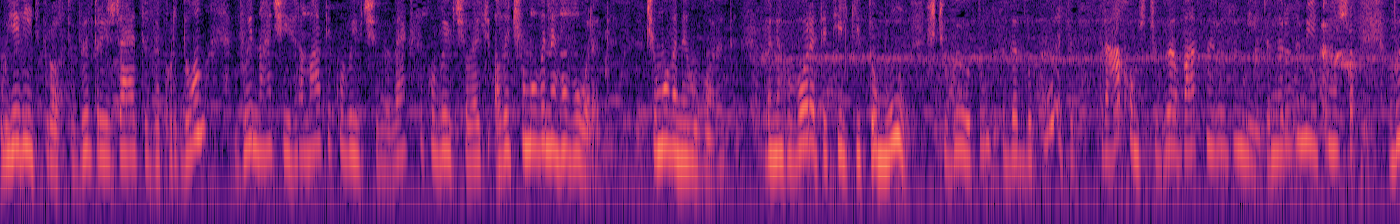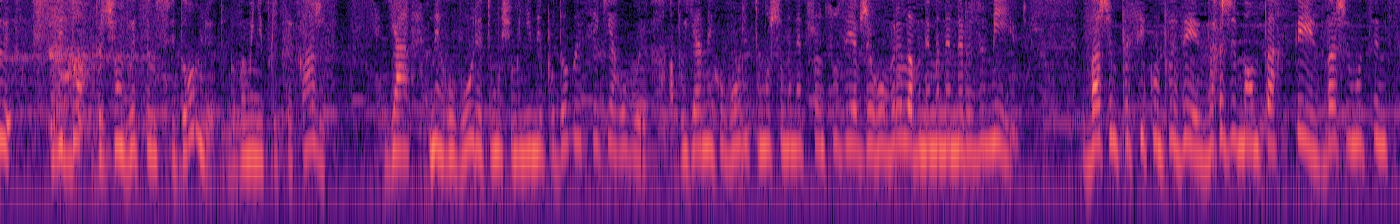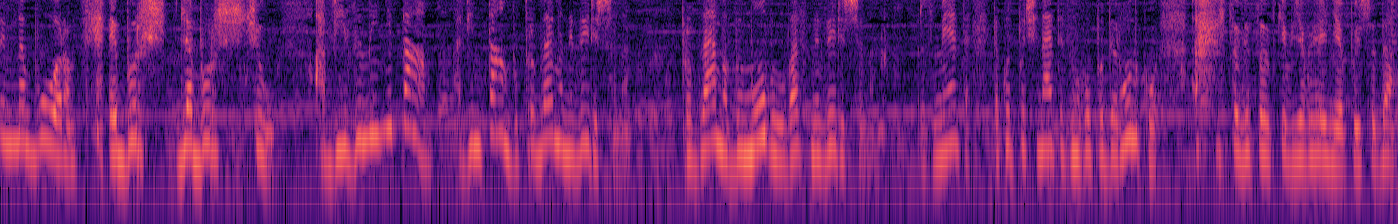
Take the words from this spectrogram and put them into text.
уявіть просто, ви приїжджаєте за кордон, ви наче і граматику вивчили, лексику вивчили, але чому ви не говорите? Чому ви не говорите? Ви не говорите тільки тому, що ви отут себе блокуєте страхом, що ви вас не розуміють. А не розуміють, тому що ви свідо... причому ви це усвідомлюєте, бо ви мені про це кажете. Я не говорю, тому що мені не подобається, як я говорю. Або я не говорю, тому що мене французи, я вже говорила, вони мене не розуміють. З вашим пасі компози, з вашим ампарфі, з вашим оцим всім набором е, борщ для борщу. А візи нині там, а він там, бо проблема не вирішена. Проблема вимови у вас не вирішена. Розумієте? Так от починайте з мого подарунку. 100% Євгенія пише. Да.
